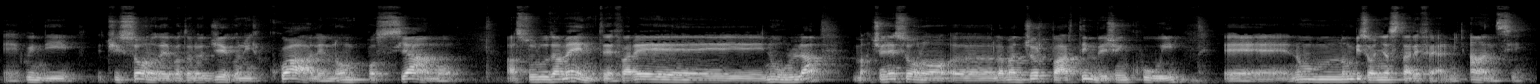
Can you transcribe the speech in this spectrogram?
Eh, quindi ci sono delle patologie con le quali non possiamo assolutamente fare nulla, ma ce ne sono eh, la maggior parte invece in cui eh, non, non, bisogna stare fermi, anzi,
